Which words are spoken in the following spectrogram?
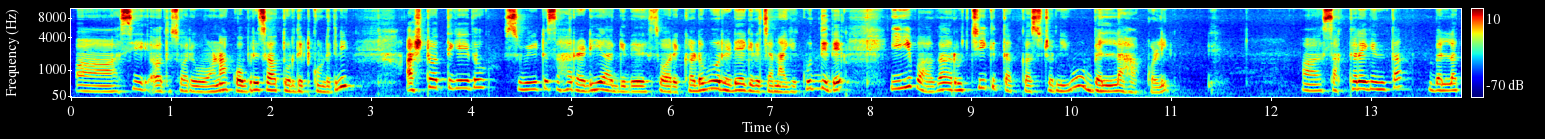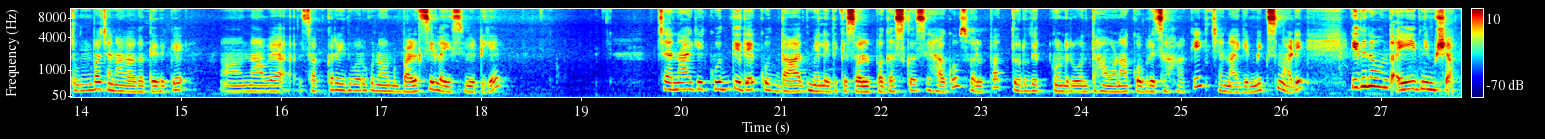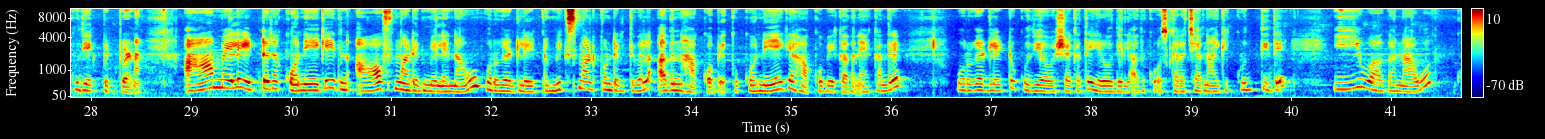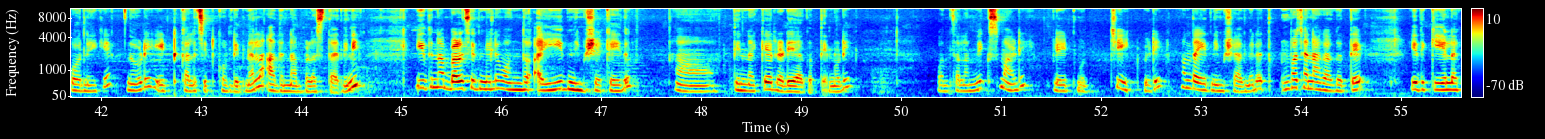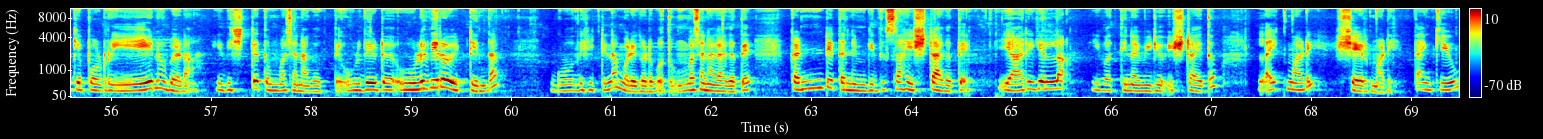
ಹಸಿ ಅದು ಸಾರಿ ಒಣ ಕೊಬ್ಬರಿ ಸಹ ತುರಿದಿಟ್ಕೊಂಡಿದ್ದೀನಿ ಅಷ್ಟೊತ್ತಿಗೆ ಇದು ಸ್ವೀಟ್ ಸಹ ರೆಡಿಯಾಗಿದೆ ಸಾರಿ ಕಡುಬು ರೆಡಿಯಾಗಿದೆ ಚೆನ್ನಾಗಿ ಕುದ್ದಿದೆ. ಈವಾಗ ರುಚಿಗೆ ತಕ್ಕಷ್ಟು ನೀವು ಬೆಲ್ಲ ಹಾಕ್ಕೊಳ್ಳಿ. ಸಕ್ಕರೆಗಿಂತ ಬೆಲ್ಲ ತುಂಬ ಚೆನ್ನಾಗಾಗುತ್ತೆ ಇದಕ್ಕೆ. ನಾವು ಸಕ್ಕರೆ ಇದುವರೆಗೂ ನಾವು ಬಳಸಿಲ್ಲ ಈ ಸ್ವೀಟ್ಗೆ ಚೆನ್ನಾಗಿ ಕುದ್ದಿದೆ, ಕುದ್ದಾದಮೇಲೆ ಇದಕ್ಕೆ ಸ್ವಲ್ಪ ಗಸಗಸೆ ಹಾಗೂ ಸ್ವಲ್ಪ ತುರಿದಿಟ್ಕೊಂಡಿರುವಂತಹ ಒಣ ಕೊಬ್ಬರಿ ಸಹ ಹಾಕಿ ಚೆನ್ನಾಗಿ ಮಿಕ್ಸ್ ಮಾಡಿ ಇದನ್ನು ಒಂದು ಐದು ನಿಮಿಷ ಕುದಿಯಕ್ಕೆ ಬಿಟ್ಬಿಡೋಣ. ಆಮೇಲೆ ಹಿಟ್ಟಿನ ಕೊನೆಗೆ ಇದನ್ನು ಆಫ್ ಮಾಡಿದ ಮೇಲೆ ನಾವು ಹುರುಗಡ್ಲೆ ಹಿಟ್ಟು ಮಿಕ್ಸ್ ಮಾಡ್ಕೊಂಡಿರ್ತೀವಲ್ಲ, ಅದನ್ನು ಹಾಕ್ಕೋಬೇಕು. ಕೊನೆಗೆ ಹಾಕ್ಕೋಬೇಕು ಅದನ್ನು. ಯಾಕಂದರೆ ಹುರುಗಡ್ಲೆ ಹಿಟ್ಟು ಕುದಿಯೋ ಅವಶ್ಯಕತೆ ಇರೋದಿಲ್ಲ, ಅದಕ್ಕೋಸ್ಕರ ಚೆನ್ನಾಗಿ ಕುದ್ದಿದೆ. ಈವಾಗ ನಾವು ಕೊನೆಗೆ ನೋಡಿ ಹಿಟ್ಟು ಕಲಸಿಟ್ಕೊಂಡಿದ್ನಲ್ಲ, ಅದನ್ನು ಬಳಸ್ತಾ ಇದ್ದೀನಿ. ಇದನ್ನು ಬಳಸಿದ ಮೇಲೆ ಒಂದು ಐದು ನಿಮಿಷಕ್ಕೆ ಇದು ತಿನ್ನೋಕ್ಕೆ ರೆಡಿ ಆಗುತ್ತೆ ನೋಡಿ. ಒಂದು ಸಲ ಮಿಕ್ಸ್ ಮಾಡಿ ಪ್ಲೇಟ್ ಮುಚ್ಚಿ ಇಟ್ಬಿಡಿ. ಒಂದು ಐದು ನಿಮಿಷ ಆದಮೇಲೆ ತುಂಬ ಚೆನ್ನಾಗಾಗುತ್ತೆ. ಇದಕ್ಕೆ ಏಲಕ್ಕಿ ಪೌಡ್ರ್ ಏನೂ ಬೇಡ. ಇದಿಷ್ಟೇ ತುಂಬ ಚೆನ್ನಾಗಾಗುತ್ತೆ. ಉಳಿದಿಟ್ಟು ಉಳಿದಿರೋ ಹಿಟ್ಟಿಂದ ಗೋಧಿ ಹಿಟ್ಟಿನ ಮಡಿಗಡ್ಬೋದು. ತುಂಬ ಚೆನ್ನಾಗಾಗುತ್ತೆ. ಖಂಡಿತ ನಿಮಗಿದು ಸಹ ಇಷ್ಟ ಆಗುತ್ತೆ. ಯಾರಿಗೆಲ್ಲ ಇವತ್ತಿನ ವಿಡಿಯೋ ಇಷ್ಟ ಆಯಿತು ಲೈಕ್ ಮಾಡಿ ಶೇರ್ ಮಾಡಿ. Thank you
